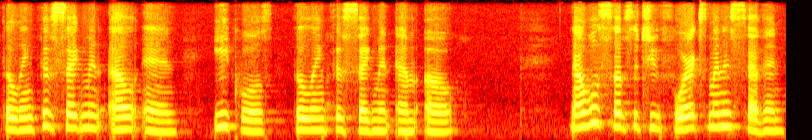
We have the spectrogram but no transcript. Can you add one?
The length of segment LN equals the length of segment MO. Now we'll substitute 4x minus 7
